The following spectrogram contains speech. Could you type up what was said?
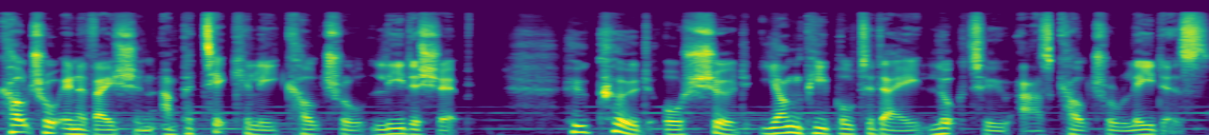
cultural innovation and particularly cultural leadership. Who could or should young people today look to as cultural leaders?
